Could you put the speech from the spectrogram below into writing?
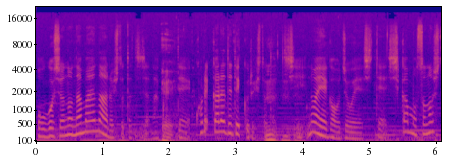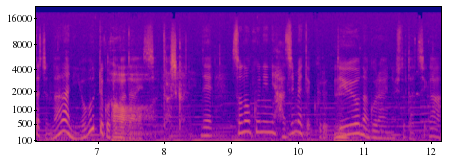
大御所の名前のある人たちじゃなくて、えこれから出てくる人たちの映画を上映してしかもその人たちを奈良に呼ぶってことが大事。確かに。その国に初めて来るっていうようなぐらいの人たちが、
